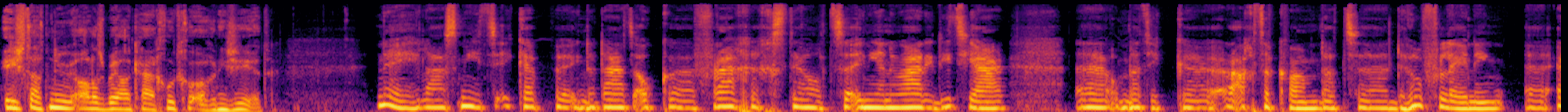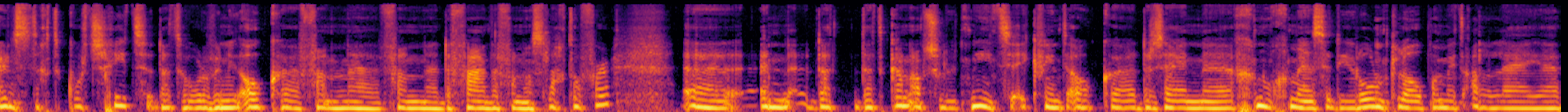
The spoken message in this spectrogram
Is dat nu alles bij elkaar goed georganiseerd? Nee, helaas niet. Ik heb uh, inderdaad ook uh, vragen gesteld uh, in januari dit jaar... omdat ik erachter kwam dat de hulpverlening ernstig tekort schiet. Dat horen we nu ook van, van de vader van een slachtoffer. en dat, dat kan absoluut niet. Ik vind ook, er zijn genoeg mensen die rondlopen... met allerlei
